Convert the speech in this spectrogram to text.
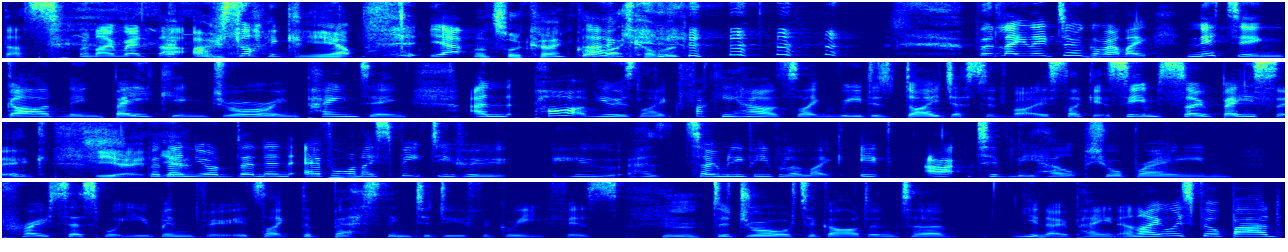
that's when I read that, I was like, Yep. yep. That's okay. Got that covered. But like they talk about like knitting, gardening, baking, drawing, painting, and part of you is like fucking hell. It's like Reader's Digest advice. Like it seems so basic. Yeah, But then yeah. you're then, then everyone I speak to who who has so many people are like it actively helps your brain process what you've been through. It's like the best thing to do for grief is Hmm. to draw, to garden, to you know paint. And I always feel bad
